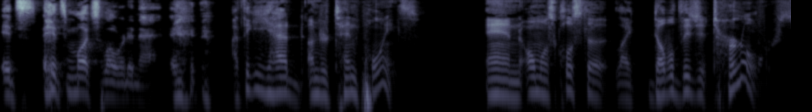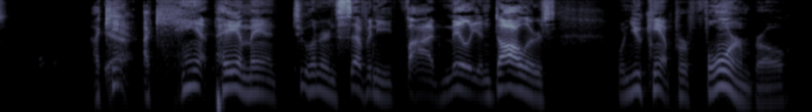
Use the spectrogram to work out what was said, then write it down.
it's it's much lower than that. I think he had under 10 points and almost close to like double digit turnovers. I can't yeah. I can't pay a man 275 million dollars when you can't perform, bro.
